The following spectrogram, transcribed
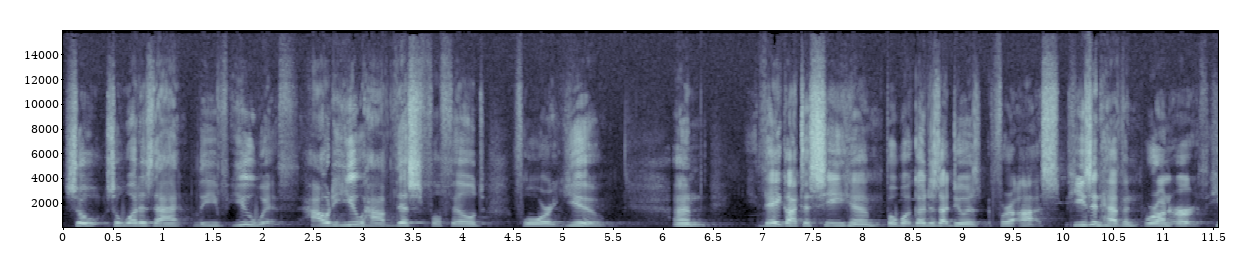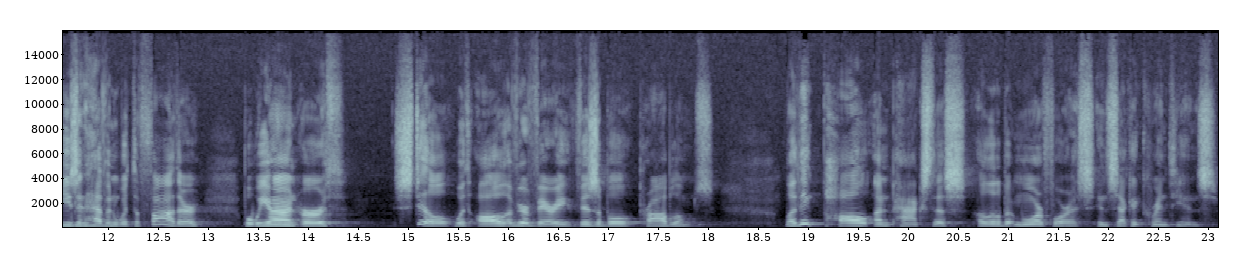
So, so what does that leave you with? How do you have this fulfilled for you? Um, they got to see him, but what good does that do for us? He's in heaven, we're on earth. He's in heaven with the Father, but we are on earth still with all of your very visible problems. Well, I think Paul unpacks this a little bit more for us in 2 Corinthians.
